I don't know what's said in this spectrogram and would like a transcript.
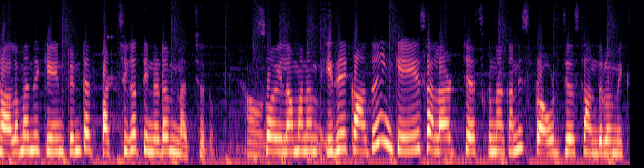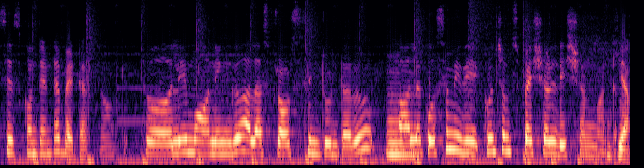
చాలా మందికి ఏంటంటే అది పచ్చిగా తినడం నచ్చదు. సో ఇలా మనం ఇదే కాదు ఇంకే సలాడ్ చేసుకున్నా కానీ స్ప్రౌట్స్ చేస్తే అందులో మిక్స్ చేసుకొని తింటే better okay so early morning అలా స్ప్రౌట్స్ తింటుంటారు. వాళ్ళ కోసం ఇది కొంచెం స్పెషల్ డిష్ అనమాట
